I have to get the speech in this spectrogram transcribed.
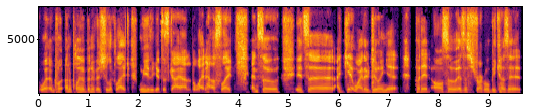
what unemployment benefits should look like. We need to get this guy out of the White House. Like, and so it's uh, I get why they're doing it, but it also is a struggle because it,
